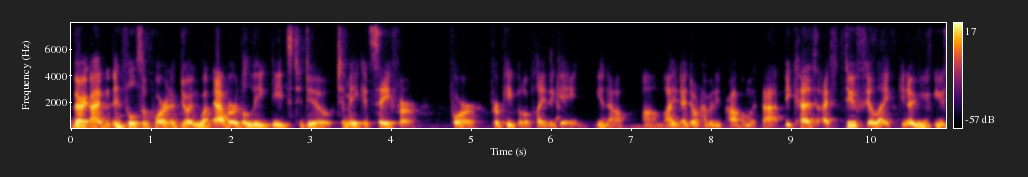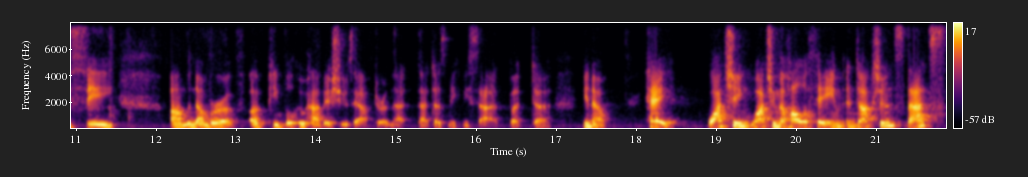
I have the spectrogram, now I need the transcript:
very, I'm in full support of doing whatever the league needs to do to make it safer for for people to play the game. You know, um, I, I, don't have any problem with that because I do feel like you know you, you see. Um, the number of, of people who have issues after, and that that does make me sad. But uh, you know, hey, watching watching the Hall of Fame inductions, that's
